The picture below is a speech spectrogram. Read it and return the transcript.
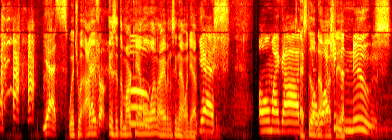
yes. Which one? I That's a- is it the Mark Oh. Hamill one? I haven't seen that one yet. Yes. Oh my God! I still have We're not watched watching it the news,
